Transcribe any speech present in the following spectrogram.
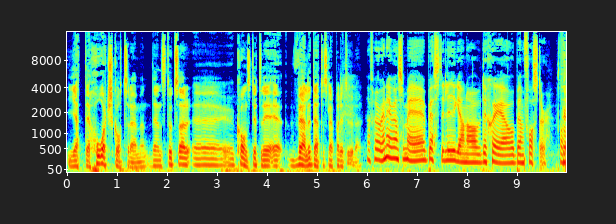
jättehårt skott sådär men den studsar eh, konstigt och det är väldigt lätt att släppa retur där. Ja, frågan är vem som är bäst i ligan av de Gea och Ben Foster. det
